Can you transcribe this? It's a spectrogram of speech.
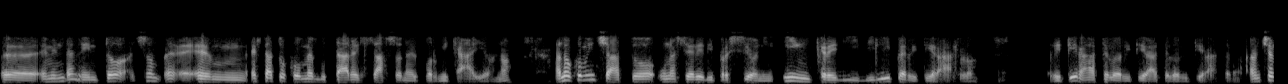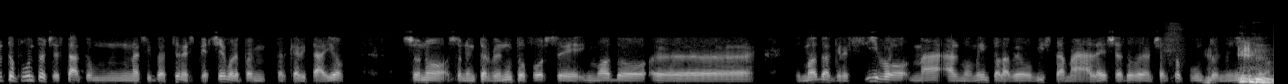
eh, emendamento insomma, è, è, stato come buttare il sasso nel formicaio. No? Hanno cominciato una serie di pressioni incredibili per ritirarlo. Ritiratelo, ritiratelo, ritiratelo. A un certo punto c'è stata una situazione spiacevole, poi per carità io sono, sono intervenuto forse in modo eh, in modo aggressivo, ma al momento l'avevo vista male, cioè dove a un certo punto il ministro,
